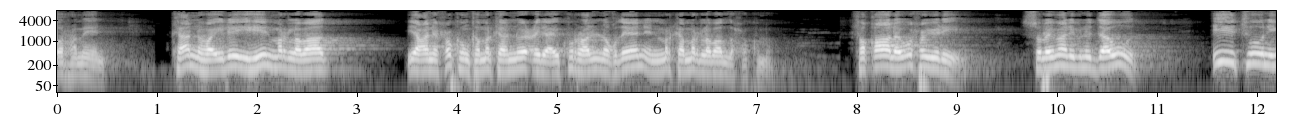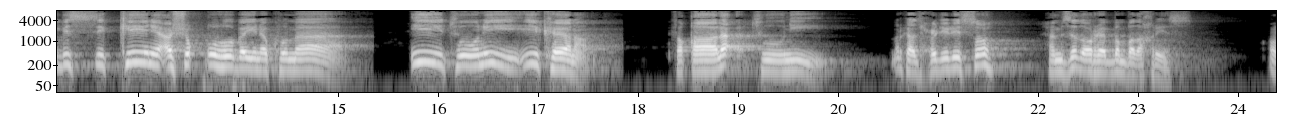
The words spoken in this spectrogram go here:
warrameen. Kaannahu ay leeyihiin mar labaad yacni xukunka markaa noo celi ay ku raalli noqdeen in markaa mar labaad la xukumo. Fa qaala wuxuu yidhi sulaymaan ibnu daawuud iituunii bisikkiini ashuquhu baynakumaa. Iituunii ii keena. Faqaala a'tuunii. Markaad xidhiidhiso hamsada oo reebban baad akhriyaysa oo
